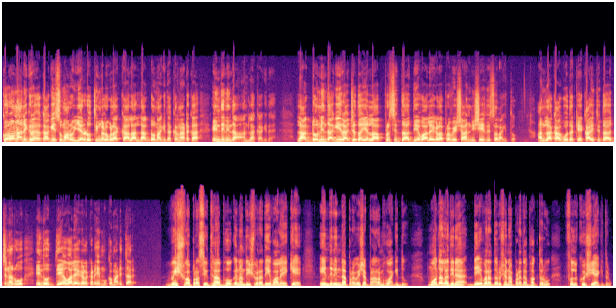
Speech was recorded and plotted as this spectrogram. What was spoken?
ಕೊರೋನಾ ನಿಗ್ರಹಕ್ಕಾಗಿ ಸುಮಾರು ಎರಡು ತಿಂಗಳುಗಳ ಕಾಲ ಲಾಕ್ಡೌನ್ ಆಗಿದ್ದ ಕರ್ನಾಟಕ ಇಂದಿನಿಂದ ಅನ್ಲಾಕ್ ಆಗಿದೆ. ಲಾಕ್ಡೌನ್ನಿಂದಾಗಿ ರಾಜ್ಯದ ಎಲ್ಲ ಪ್ರಸಿದ್ಧ ದೇವಾಲಯಗಳ ಪ್ರವೇಶ ನಿಷೇಧಿಸಲಾಗಿತ್ತು. ಅನ್ಲಾಕ್ ಆಗುವುದಕ್ಕೆ ಕಾಯುತ್ತಿದ್ದ ಜನರು ಇಂದು ದೇವಾಲಯಗಳ ಕಡೆ ಮುಖ ಮಾಡಿದ್ದಾರೆ. ವಿಶ್ವ ಪ್ರಸಿದ್ಧ ಭೋಗನಂದೀಶ್ವರ ದೇವಾಲಯಕ್ಕೆ ಇಂದಿನಿಂದ ಪ್ರವೇಶ ಪ್ರಾರಂಭವಾಗಿದ್ದು, ಮೊದಲ ದಿನ ದೇವರ ದರ್ಶನ ಪಡೆದ ಭಕ್ತರು ಫುಲ್ ಖುಷಿಯಾಗಿದ್ದರು.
